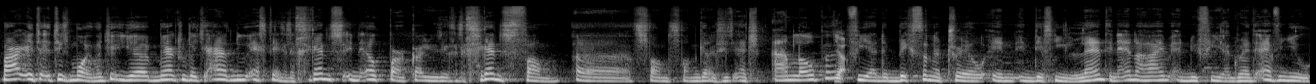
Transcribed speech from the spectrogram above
Maar het, het is mooi, want je, je merkt ook dat je eigenlijk nu echt tegen de grens... in elk park kan je nu tegen de grens van, eh, van, van Galaxy's Edge aanlopen. Ja. Via de Big Thunder Trail in, in Disneyland in Anaheim... en nu via Grand Avenue.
